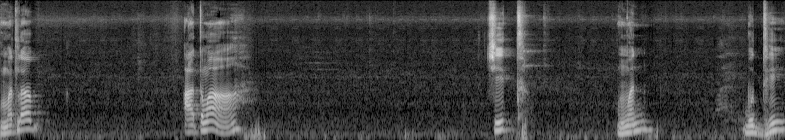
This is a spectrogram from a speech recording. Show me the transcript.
મતલબ, આત્મા ચિત્ત, મન, બુદ્ધિ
